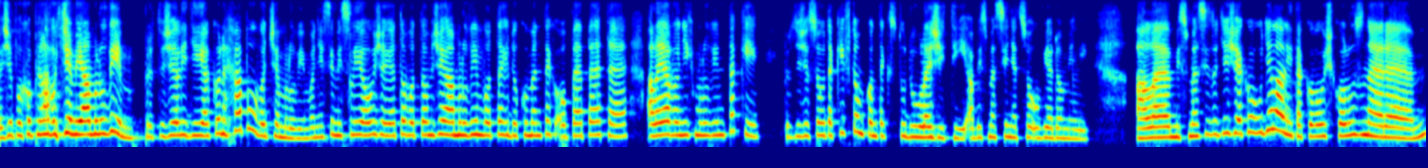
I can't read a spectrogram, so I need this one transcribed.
že pochopila, o čem já mluvím, protože lidi jako nechápou, o čem mluvím. Oni si myslí, že je to o tom, že já mluvím o těch dokumentech o PPT, ale já o nich mluvím taky, protože jsou taky v tom kontextu důležitý, aby jsme si něco uvědomili. Ale my jsme si totiž jako udělali takovou školu s Nerem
